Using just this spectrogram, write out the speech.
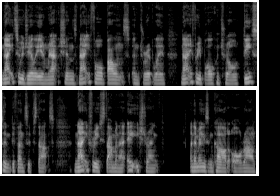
92 agility and reactions, 94 balance and dribbling, 93 ball control, decent defensive stats, 93 stamina, 80 strength. An amazing card all round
